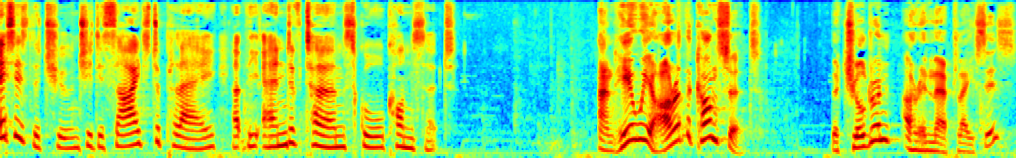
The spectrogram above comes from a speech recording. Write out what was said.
This is the tune she decides to play at the end of term school concert. And here we are at the concert. The children are in their places.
